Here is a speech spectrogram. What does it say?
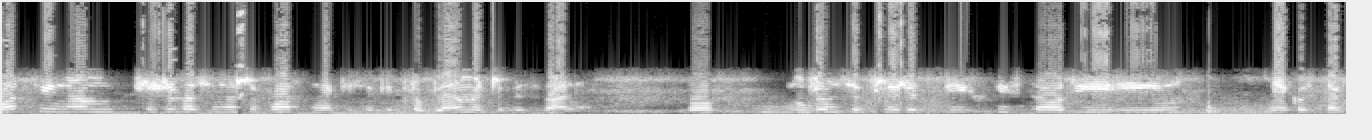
łatwiej nam przeżywać nasze własne jakieś takie problemy czy wyzwania, bo możemy się przyjrzeć ich historii i jakoś tak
